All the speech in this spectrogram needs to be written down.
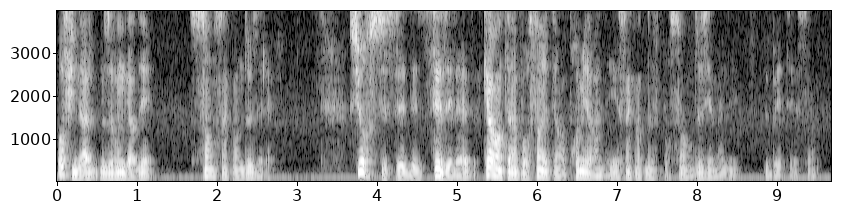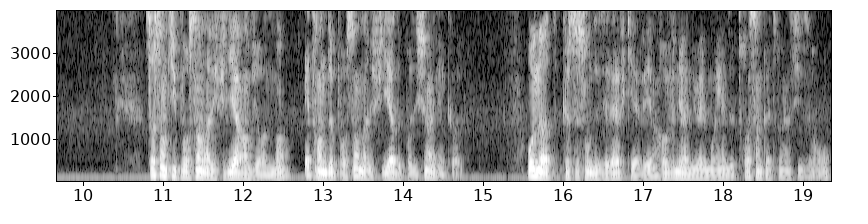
Au final, nous avons gardé 152 élèves. Sur ces, élèves, 41% étaient en première année, 59% en deuxième année de BTSA, 68% dans les filières environnement et 32% dans les filières de production agricole. On note que ce sont des élèves qui avaient un revenu annuel moyen de 386 euros.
